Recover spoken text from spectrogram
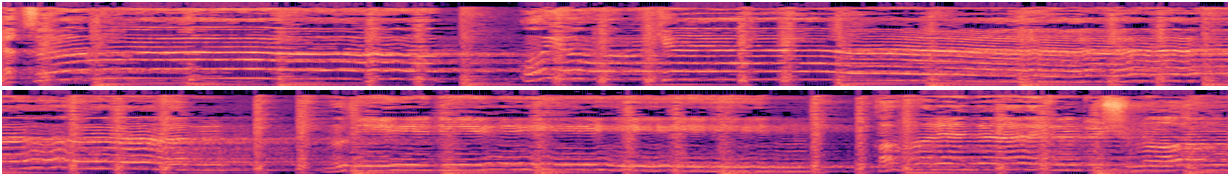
Yatıp uyurken Müridin kahreder düşmanını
